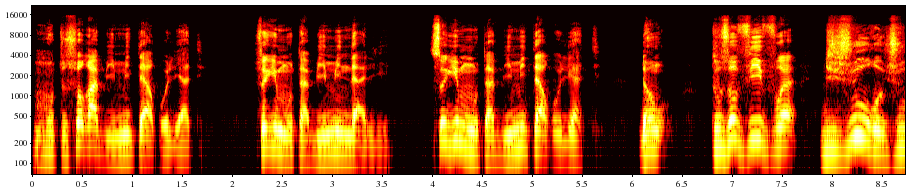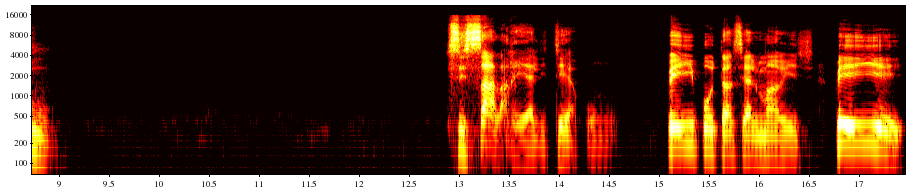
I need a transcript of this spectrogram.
Moto soki abimi te akolia te soki moto abimi nde alie soki moto abimi te akolia te. Donc tozovivre du jour au jour. C'est ça la réalité ya congo. Pays potentiellement riche. Pays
